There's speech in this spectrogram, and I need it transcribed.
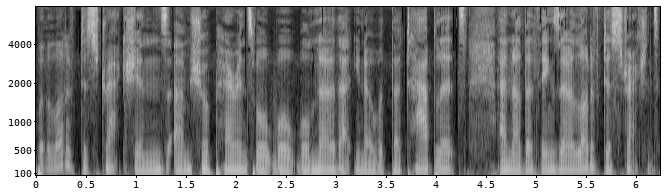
with a lot of distractions, I'm sure parents will, will will know that. You know, with the tablets and other things, there are a lot of distractions.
